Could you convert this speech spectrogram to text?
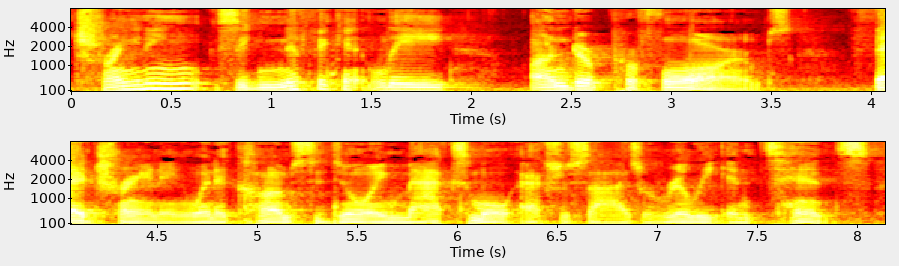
training significantly underperforms fed training when it comes to doing maximal exercise or really intense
